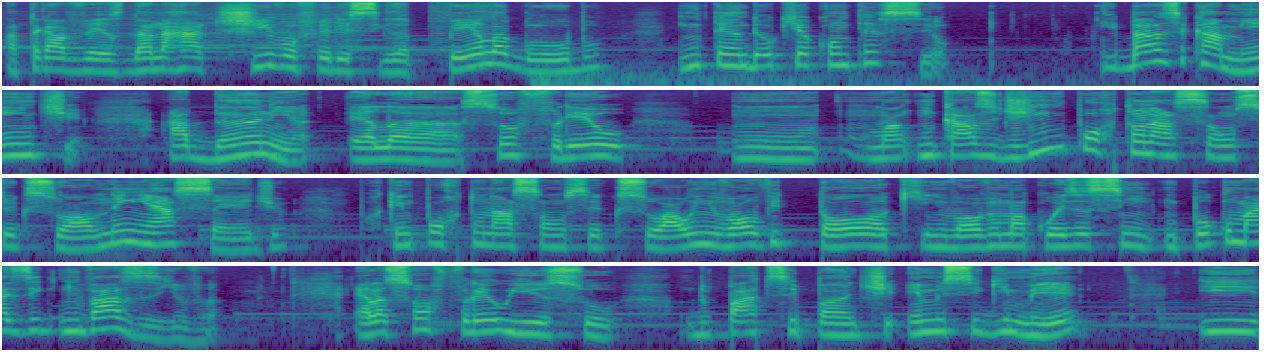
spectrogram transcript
através da narrativa oferecida pela Globo, entender o que aconteceu. E basicamente, a Dânia, ela sofreu um, uma, um caso de importunação sexual, nem é assédio, porque importunação sexual envolve toque, envolve uma coisa assim, um pouco mais invasiva. Ela sofreu isso do participante MC Guimê e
